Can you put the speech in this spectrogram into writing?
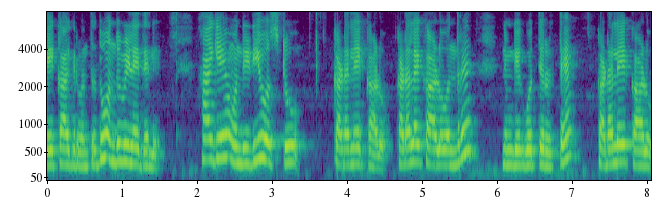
ಬೇಕಾಗಿರುವಂಥದ್ದು ಒಂದು ವಿಳೆದೆಲೆ ಹಾಗೆ ಒಂದು ಹಿಡಿಯುವಷ್ಟು ಕಡಲೆಕಾಳು. ಕಡಲೆಕಾಳು ಅಂದರೆ ನಿಮಗೆ ಗೊತ್ತಿರುತ್ತೆ, ಕಡಲೆಕಾಳು.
